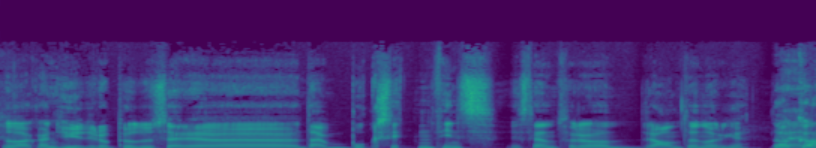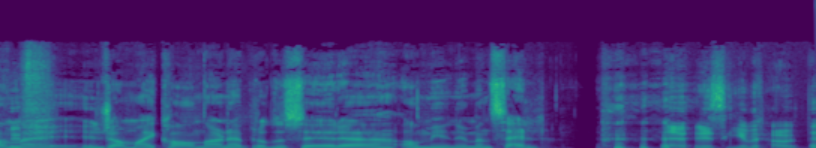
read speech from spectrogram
Så da kan Hydro produsere der boksitten fins, istedenfor å dra den til Norge? Da kan Uff. jamaicanerne produsere aluminiumen selv. det høres ikke bra ut.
